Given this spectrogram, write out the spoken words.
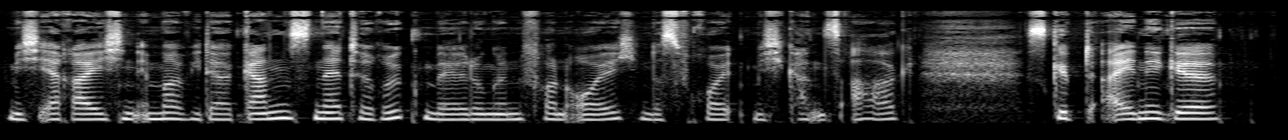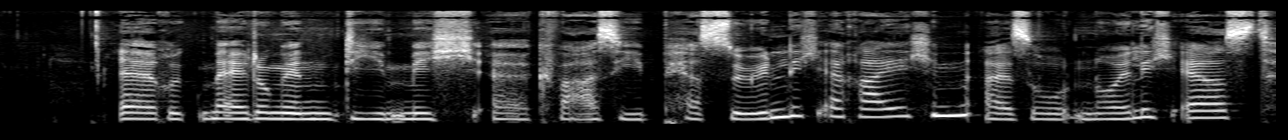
Mich erreichen immer wieder ganz nette Rückmeldungen von euch und das freut mich ganz arg. Es gibt einige äh, Rückmeldungen, die mich äh, quasi persönlich erreichen. Also neulich erst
